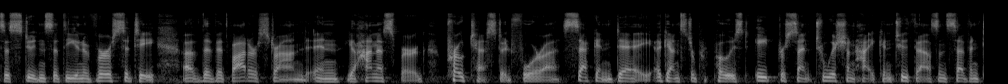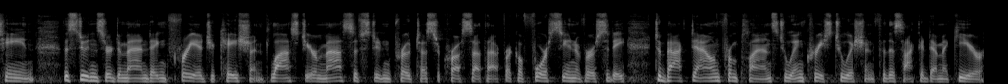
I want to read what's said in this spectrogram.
decades of students at the University of the Witwatersrand in Johannesburg protested for a second day against a proposed 8% tuition hike in 2017. The students are demanding free education. Last year, massive student protests across South Africa forced the university to back down from plans to increase tuition for this academic year.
